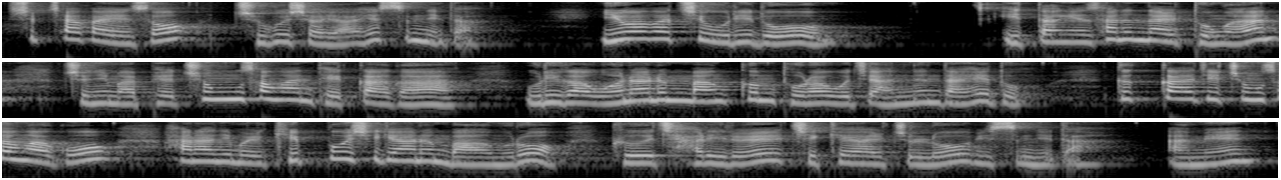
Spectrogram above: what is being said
십자가에서 죽으셔야 했습니다. 이와 같이 우리도 이 땅에 사는 날 동안 주님 앞에 충성한 대가가 우리가 원하는 만큼 돌아오지 않는다 해도 끝까지 충성하고 하나님을 기쁘시게 하는 마음으로 그 자리를 지켜야 할 줄로 믿습니다. 아멘.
